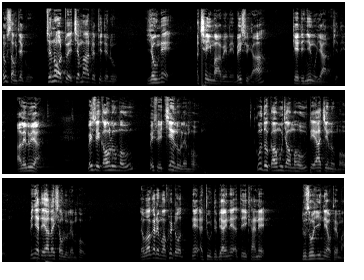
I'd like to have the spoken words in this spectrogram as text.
လှုပ်ဆောင်ချက်ကိုကျွန်တော်အတွက်ကျမအတွက်ဖြစ်တယ်လို့ယုံတဲ့အချိန်မှာပဲလေမိတ်ဆွေဟာကယ်တင်ခြင်းကိုရတာဖြစ်တယ်ဟာလေလုယာမိတ်ဆွေကောင်းလို့မဟုတ်ဘူးမိတ်ဆွေကျင့်လို့လည်းမဟုတ်ဘူးကုသိုလ်ကောင်းမှုကြောင့်မဟုတ်ဘူးတရားကျင့်လို့မဟုတ်ဘူး ပညာတရားလိုက်လျှောက်လို့လည်းမဟုတ်ဘူးလဝကတဲ့မှာခရစ်တော်နဲ့အတူတပြိုင်နက်အသေးခံတဲ့လူဆိုးကြီးနှစ်ယောက်ထဲမှာ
